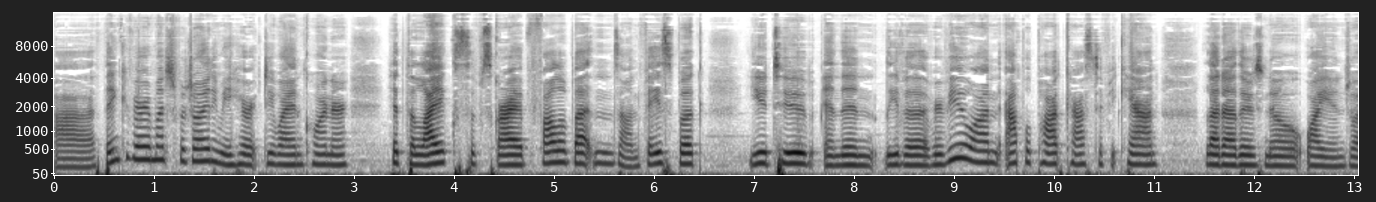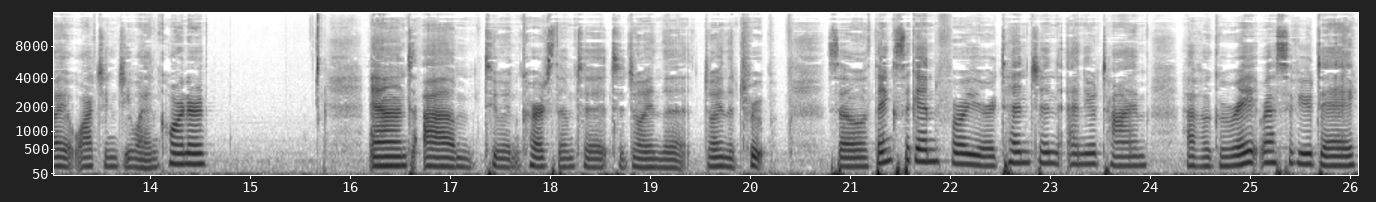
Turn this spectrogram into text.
Uh, thank you very much for joining me here at GYN Corner. Hit the like, subscribe, follow buttons on Facebook, YouTube, and then leave a review on Apple Podcast if you can. Let others know why you enjoy watching GYN Corner and um, to encourage them to, to join the join the troop. So thanks again for your attention and your time. Have a great rest of your day.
